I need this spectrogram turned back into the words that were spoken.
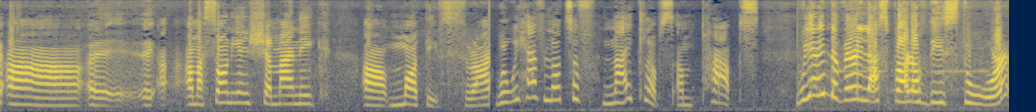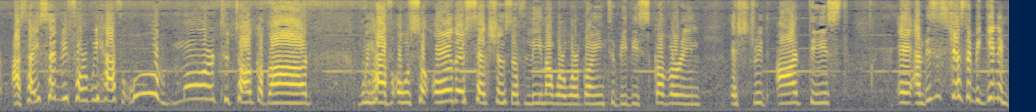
uh, uh, uh, Amazonian shamanic motifs, right? Where we have lots of nightclubs and pubs. We are in the very last part of this tour. As I said before, we have ooh, more to talk about we have also other sections of Lima where we're going to be discovering a street artists. Eh, and this is just the beginning.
